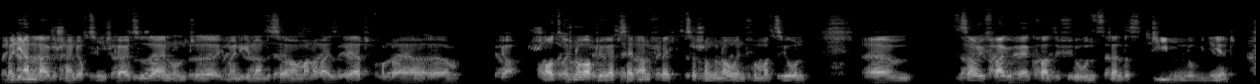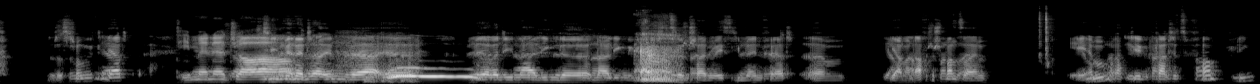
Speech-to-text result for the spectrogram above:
Weil die Anlage scheint ja auch ziemlich geil zu sein und äh, ich meine, Irland ist ja immer mal eine Reise wert. Von daher, ähm, ja, schaut euch nochmal auf der Website an, vielleicht gibt's da schon genaue Informationen. Ähm, ist auch die Frage, wer quasi für uns dann das Team nominiert. Das ist schon geklärt. Teammanager. Teammanagerin wäre äh, wäre die naheliegende, naheliegende Geschichte zu entscheiden, welches Team dahin fährt. Ähm, ja, man darf gespannt sein. EM, habt ihr geplant hinzufahren? Fliegen?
